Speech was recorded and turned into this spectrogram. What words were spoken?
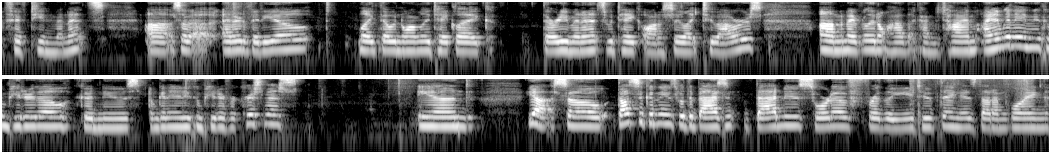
15 minutes. Uh, so to edit a video, like that would normally take like 30 minutes, would take honestly like two hours. Um, and I really don't have that kind of time. I am getting a new computer though, good news. I'm getting a new computer for Christmas. And yeah, so that's the good news, but the bad, bad news sort of for the YouTube thing is that I'm going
